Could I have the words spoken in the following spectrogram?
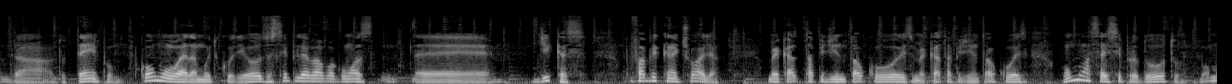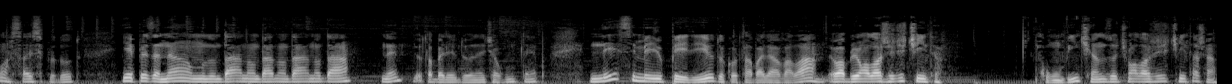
da- do tempo, como eu era muito curioso, eu sempre levava algumas é, dicas para o fabricante. Olha, o mercado está pedindo tal coisa, o mercado está pedindo tal coisa. Vamos lançar esse produto, vamos lançar esse produto. E a empresa, não, não dá, não dá, não dá, não dá. Né? Eu trabalhei durante algum tempo. Nesse meio período que eu trabalhava lá, eu abri uma loja de tinta. Com 20 anos eu tinha uma loja de tinta já.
